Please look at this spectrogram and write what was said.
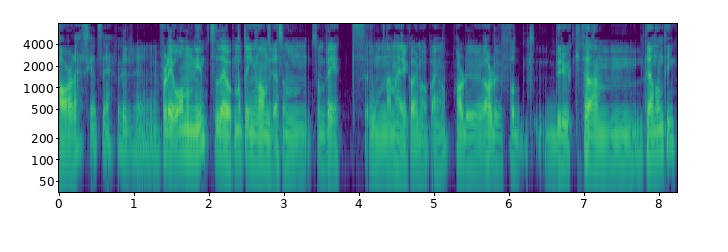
har det? skal jeg si? For, eh, for, det er jo anonymt, så det er jo på en måte ingen andre som, som vet om de her karmapoengene. Har du, har du fått bruk til dem til noen ting?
